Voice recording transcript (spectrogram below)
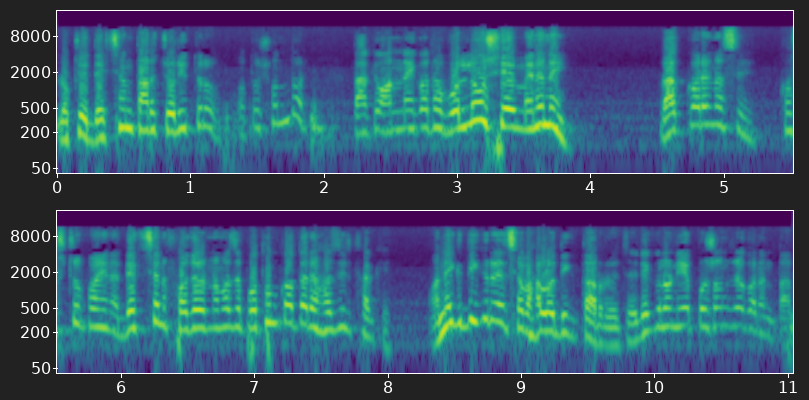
লোকটি দেখছেন তার চরিত্র কত সুন্দর। তাকে অন্যায় কথা বললেও সে মেনে নেই। রাগ করে না সে, কষ্ট পায় না। দেখছেন ফজর নামাজে প্রথম কাতারে হাজির থাকে। অনেক দিক রয়েছে, ভালো দিক তার রয়েছে। যেগুলো নিয়ে প্রশংসা করেন তার।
